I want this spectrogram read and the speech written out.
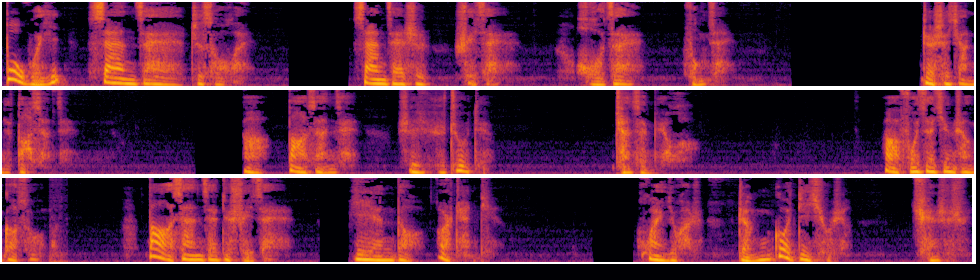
不为三灾之所坏。三灾是水灾、火灾、风灾，这是讲的大三灾。啊，大三灾是宇宙的产生变化。啊，佛在经上告诉我们。大山灾的水灾淹到二产天，换一句话说，整个地球上全是水，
